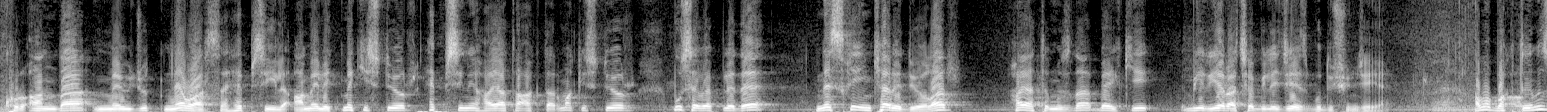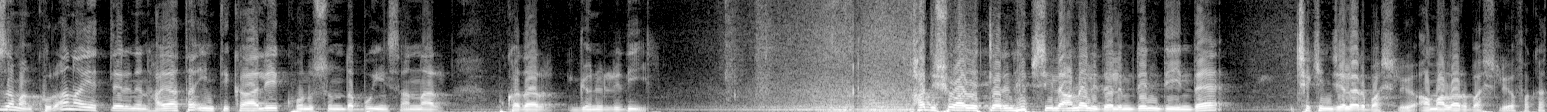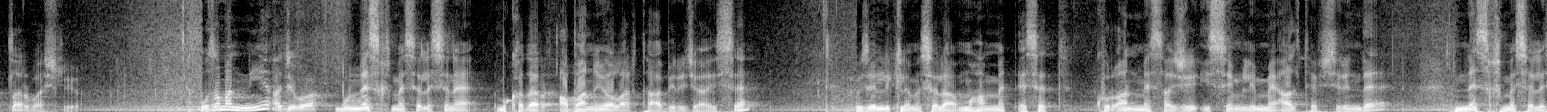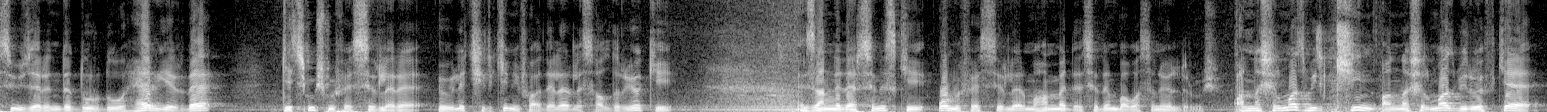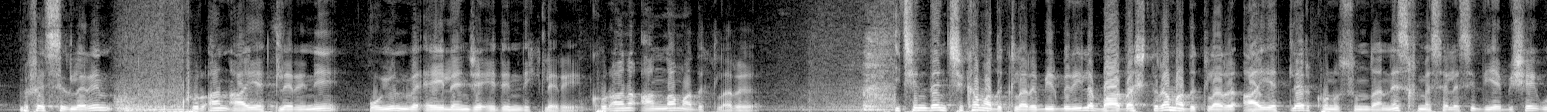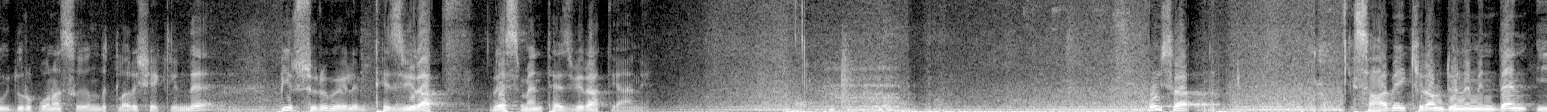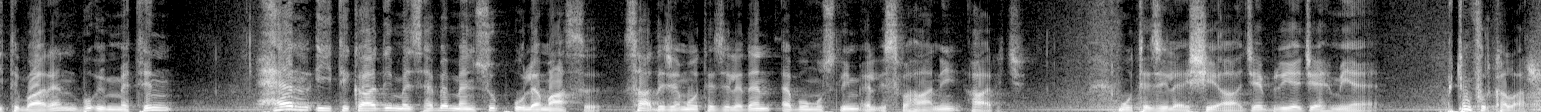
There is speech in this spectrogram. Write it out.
Kur'an'da mevcut ne varsa hepsiyle amel etmek istiyor, hepsini hayata aktarmak istiyor. Bu sebeple de neshi inkar ediyorlar. Hayatımızda belki bir yer açabileceğiz bu düşünceye. Ama baktığınız zaman Kur'an ayetlerinin hayata intikali konusunda bu insanlar bu kadar gönüllü değil. Hadi şu ayetlerin hepsiyle amel edelim dendiğinde çekinceler başlıyor, amalar başlıyor, fakatlar başlıyor. O zaman niye acaba bu nesk meselesine bu kadar abanıyorlar tabiri caizse? Özellikle mesela Muhammed Esed Kur'an Mesajı isimli meal tefsirinde nesk meselesi üzerinde durduğu her yerde geçmiş müfessirlere öyle çirkin ifadelerle saldırıyor ki e, zannedersiniz ki o müfessirler Muhammed Esed'in babasını öldürmüş. Anlaşılmaz bir kin, anlaşılmaz bir öfke müfessirlerin Kur'an ayetlerini oyun ve eğlence edindikleri, Kur'an'ı anlamadıkları, içinden çıkamadıkları, birbiriyle bağdaştıramadıkları ayetler konusunda nesk meselesi diye bir şey uydurup ona sığındıkları şeklinde bir sürü böyle bir tezvirat, resmen tezvirat yani. Oysa sahabe-i kiram döneminden itibaren bu ümmetin her itikadi mezhebe mensup uleması sadece Mutezile'den Ebu Muslim el-İsfahani hariç. Mutezile, Şia, Cebriye, Cehmiye bütün fırkalar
